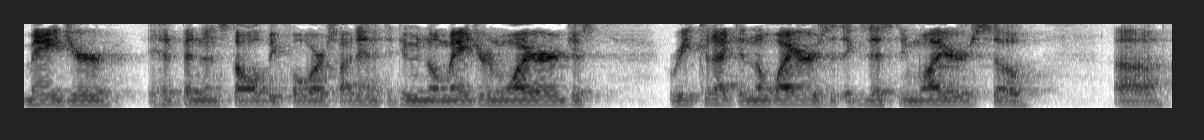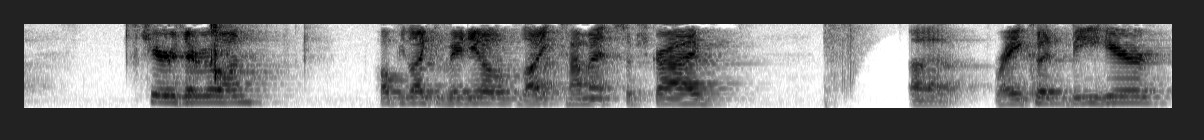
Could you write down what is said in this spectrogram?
major. It had been installed before, so I didn't have to do no major and wire, just reconnecting the wires, the existing wires. So, uh, cheers everyone. Hope you liked the video. Like, comment, subscribe. Uh, Ray couldn't be here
